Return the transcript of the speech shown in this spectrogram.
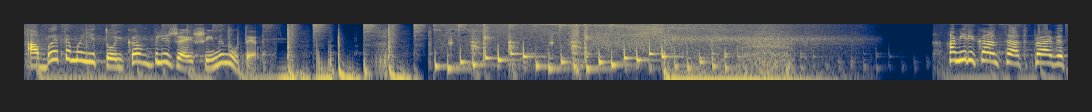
Об этом и не только в ближайшие минуты. Американцы отправят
